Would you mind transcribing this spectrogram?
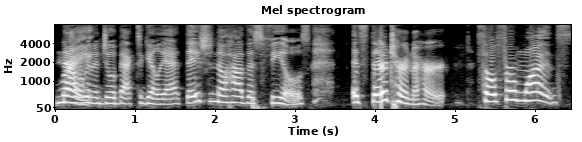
Now we're going to do it back to Gilead. They should know how this feels. It's their turn to hurt. So for once,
